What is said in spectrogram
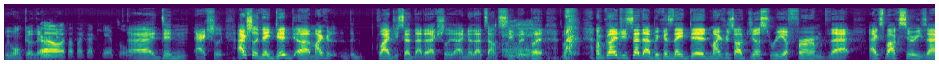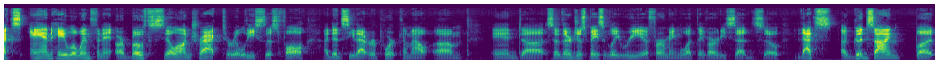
we won't go there. Oh, again. I thought that got canceled. I didn't actually. Actually, they did. Uh, micro. Glad you said that. Actually, I know that sounds stupid, but I'm glad you said that because they did. Microsoft just reaffirmed that Xbox Series X and Halo Infinite are both still on track to release this fall. I did see that report come out, um, and uh, so they're just basically reaffirming what they've already said. So that's a good sign but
